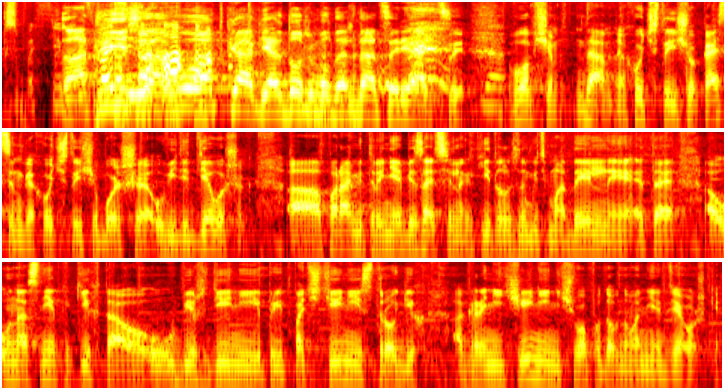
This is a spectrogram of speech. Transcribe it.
Спасибо. Отлично, вот как, я должен был дождаться реакции. В общем, да, хочется еще кастинга, хочется еще больше увидеть девушек. А, Параметры не обязательно какие-то должны быть модельные. Это а, у нас нет каких-то а, убеждений, предпочтений, строгих ограничений, ничего подобного нет девушки.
